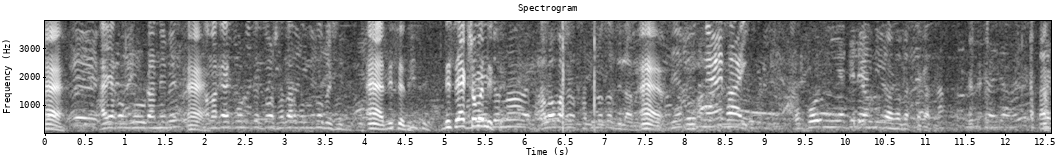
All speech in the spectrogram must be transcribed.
হ্যাঁ। এখন গরুটা নেবে। হ্যাঁ। আমাকে এক দশ হাজার পর্যন্ত বেশি হ্যাঁ দিছে দিছে। দিছে। এক সময় দিছে। ভালোবাসার খাতিরতা দিলাম। হ্যাঁ। যে লোক নেয় ভাই নিয়ে দিলে এমনি দশ হাজার টাকা। দেয়। তাহলে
